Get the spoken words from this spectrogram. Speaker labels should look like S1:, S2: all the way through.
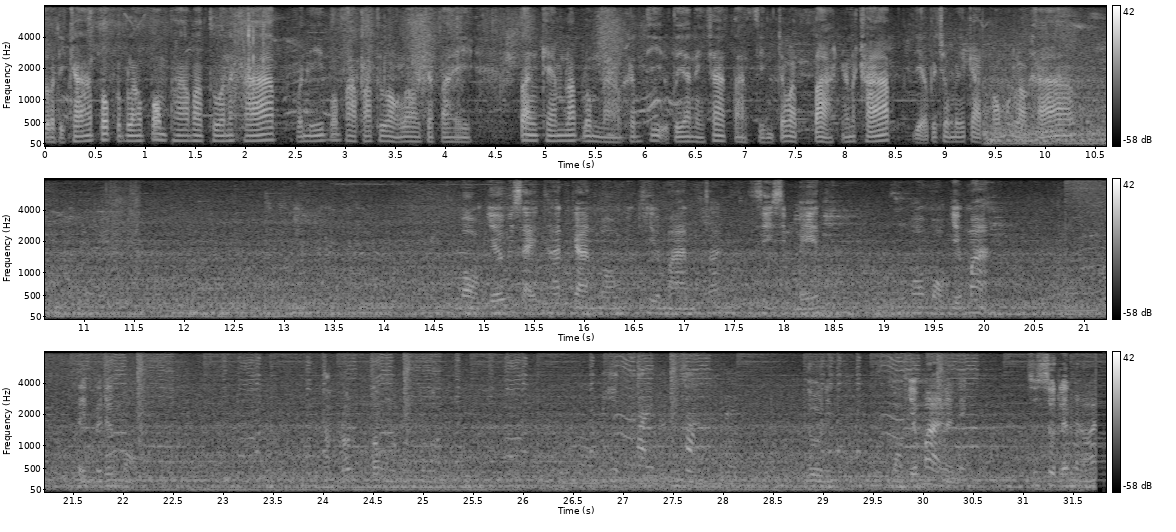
S1: สวัสดีครับพบกับเราป้อมพาพาทัวร์นะครับ วันนี้ป้อมพาพาทัวร์ของเราจะไปตั้งแคมป์รับลมหนาวกันที่อุทยานแห่งชาติตากสินจังหวัดตากกันนะครับ เดี๋ยวไปชมบรรยากาศพร้อมพวกเราครับ
S2: หมอกเยอะวิสัยทัศน์การมองอยู่ที่ประมาณสัก 40 เมตรเพราะหมอกเยอะมาก เต็มไปด้วยหมอกขับร มากเลยเนี่ยสุดๆเลยมันน้อย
